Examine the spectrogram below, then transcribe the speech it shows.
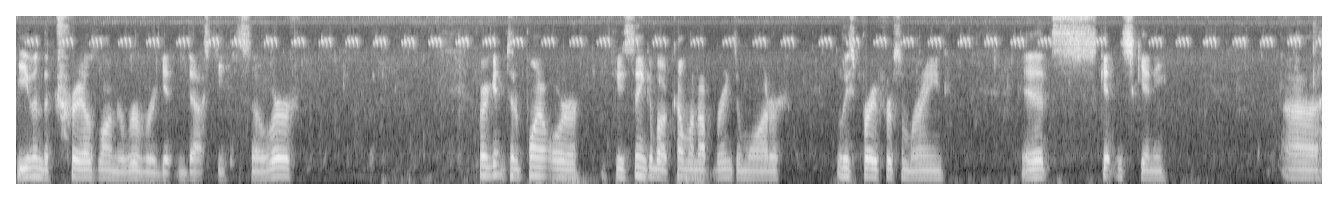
Even the trails along the river are getting dusty. So we're we're getting to the point where if you think about coming up, bring some water. At least pray for some rain. It's getting skinny. Uh,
